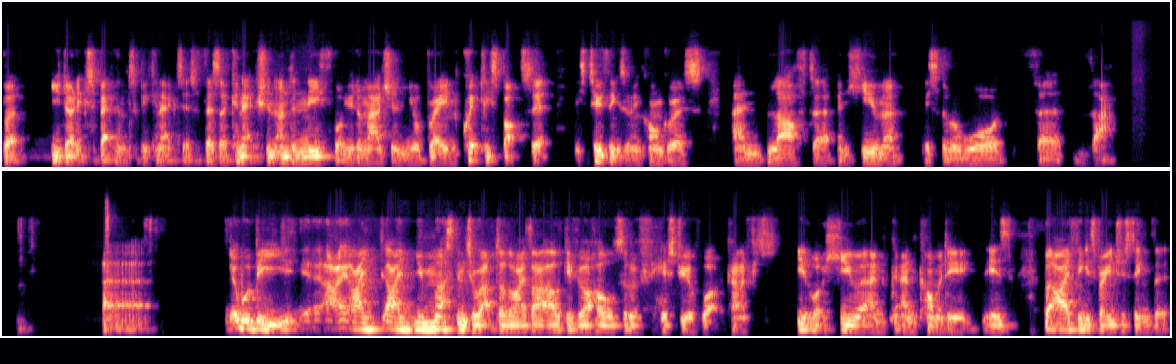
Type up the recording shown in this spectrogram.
but you don't expect them to be connected. There's a connection underneath what you'd imagine. Your brain quickly spots it. These two things are incongruous, and laughter and humor is the reward for that. Uh, it would be I, I, I, you must interrupt otherwise i'll give you a whole sort of history of what kind of what humor and, and comedy is but i think it's very interesting that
